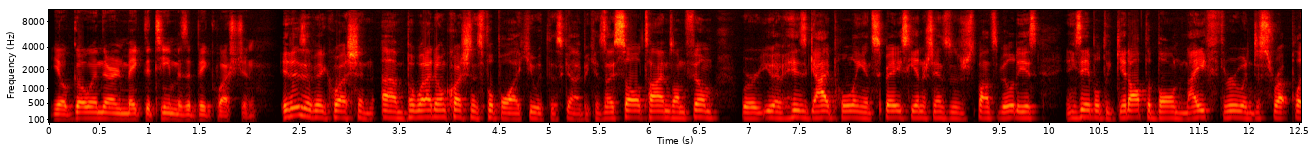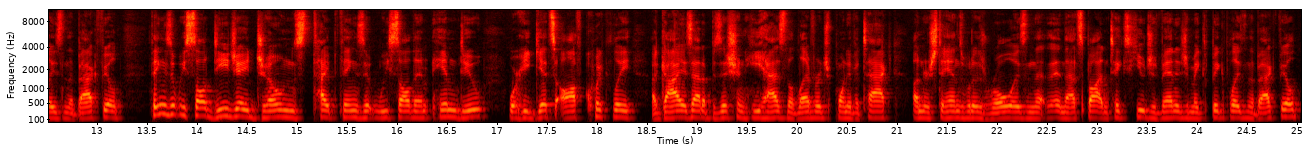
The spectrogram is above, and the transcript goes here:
you know, go in there and make the team is a big question. It is a big question. Um, but what I don't question is football IQ with this guy because I saw times on film where you have his guy pulling in space. He understands what his responsibility is, and he's able to get off the ball, knife through, and disrupt plays in the backfield. Things that we saw DJ Jones type things that we saw them him do, where he gets off quickly. A guy is out of position. He has the leverage point of attack, understands what his role is in that in that spot, and takes huge advantage and makes big plays in the backfield.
